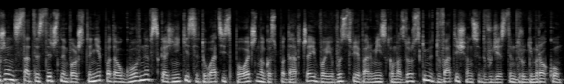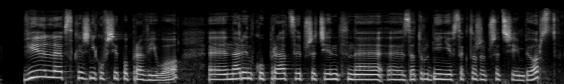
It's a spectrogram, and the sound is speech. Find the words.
Urząd Statystyczny w Olsztynie podał główne wskaźniki sytuacji społeczno-gospodarczej w województwie warmińsko-mazurskim w 2022 roku. Wiele wskaźników się poprawiło. E, na rynku pracy przeciętne e, zatrudnienie w sektorze przedsiębiorstw,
